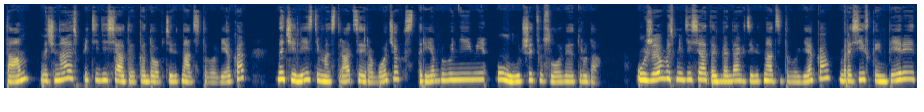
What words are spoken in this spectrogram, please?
Там, начиная с 50-х годов XIX века, начались демонстрации рабочих с требованиями улучшить условия труда. Уже в 80-х годах XIX века в Российской империи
